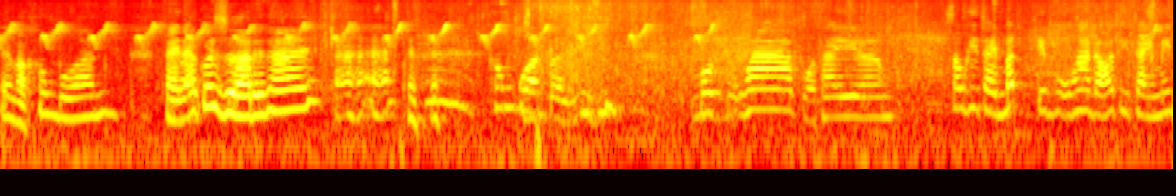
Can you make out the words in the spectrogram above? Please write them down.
Thầy bảo không buồn. Thầy đã có dừa rồi thôi. Không buồn bởi vì một vụ hoa của thầy ờ, sau khi thầy mất cái vụ hoa đó thì thầy mới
